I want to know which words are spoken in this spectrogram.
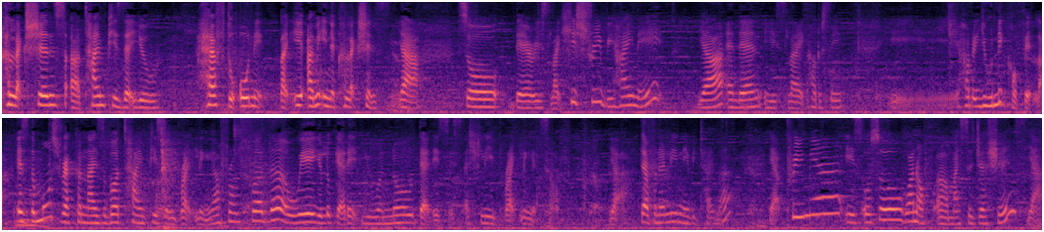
collections uh, timepiece that you have to own it. Like i- I mean, in the collections. Yeah. So there is like history behind it. Yeah, and then it's like how to say. eh, How the unique of it lah. It's the most recognizable timepiece in Breitling. Yeah, from further away you look at it, you will know that it's, it's actually Breitling itself. Yeah, definitely Navitimer. Yeah, Premier is also one of uh, my suggestions. Yeah,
